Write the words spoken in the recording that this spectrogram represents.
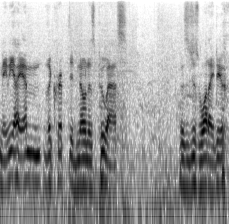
Maybe I am the cryptid known as Poo-Ass. This is just what I do.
